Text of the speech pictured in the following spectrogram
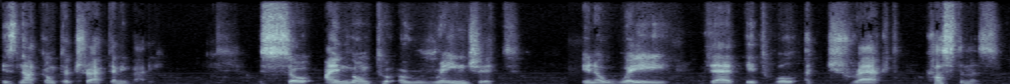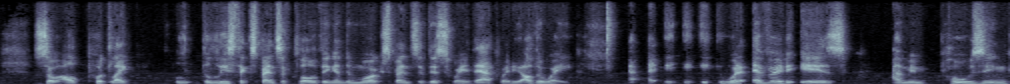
is not going to attract anybody. So I'm going to arrange it in a way that it will attract customers. So I'll put like the least expensive clothing and the more expensive this way, that way, the other way. It, it, whatever it is, I'm imposing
